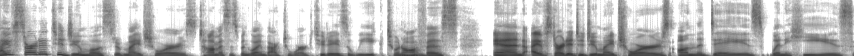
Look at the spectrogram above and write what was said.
I've started to do most of my chores. Thomas has been going back to work two days a week to an Mhm. office. And I've started to do my chores on the days when he's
